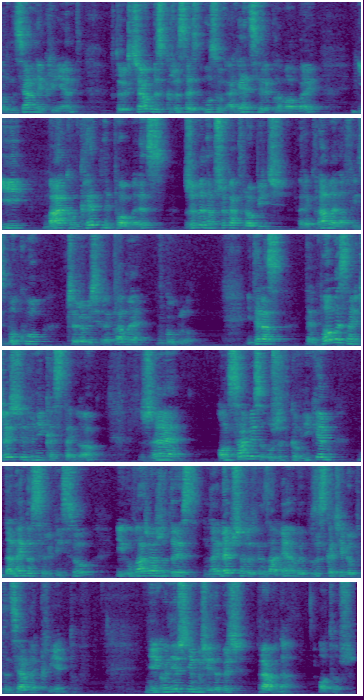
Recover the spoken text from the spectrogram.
potencjalny klient, który chciałby skorzystać z usług agencji reklamowej i ma konkretny pomysł, żeby na przykład robić reklamę na Facebooku, czy robić reklamę w Google. I teraz ten pomysł najczęściej wynika z tego, że on sam jest użytkownikiem danego serwisu i uważa, że to jest najlepsze rozwiązanie, aby pozyskać jego potencjalnych klientów. Niekoniecznie musi to być prawda. Otóż,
